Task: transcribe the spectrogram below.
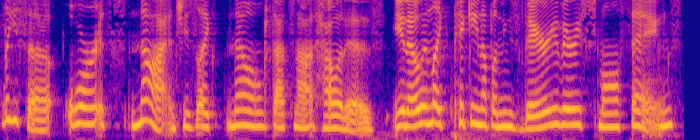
Lisa or it's not, and she's like, no, that's not how it is, you know, and like picking up on these very very small things,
